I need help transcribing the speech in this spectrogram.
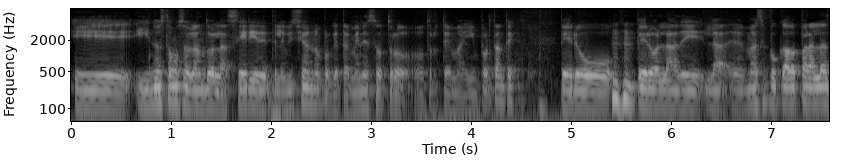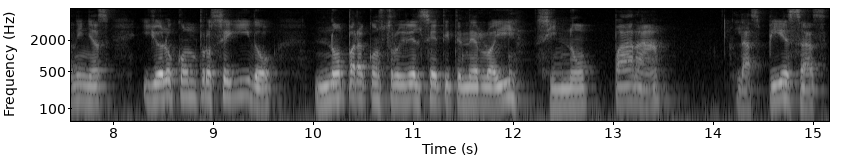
Eh, y no estamos hablando de la serie de televisión, ¿no? Porque también es otro, otro tema importante. Pero, pero la de la, eh, más enfocado para las niñas. Y yo lo compro seguido, no para construir el set y tenerlo ahí, sino para las piezas.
